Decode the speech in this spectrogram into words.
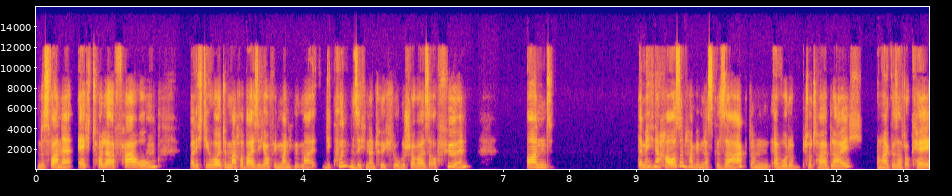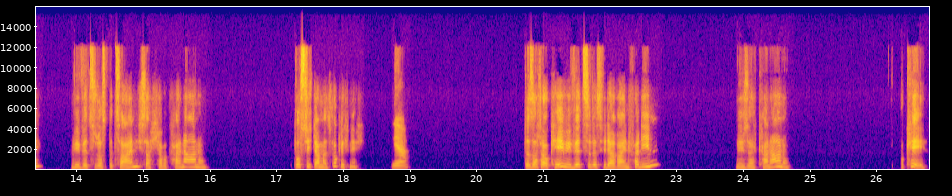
Und das war eine echt tolle Erfahrung, weil ich die heute mache, weiß ich auch, wie manchmal die Kunden sich natürlich logischerweise auch fühlen. Und dann bin ich nach Hause und habe ihm das gesagt und er wurde total bleich und hat gesagt, okay, wie willst du das bezahlen? Ich sage, ich habe keine Ahnung. Wusste ich damals wirklich nicht. Ja. Da sagt er, okay, wie willst du das wieder rein verdienen? Und ich sage, keine Ahnung. Okay,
